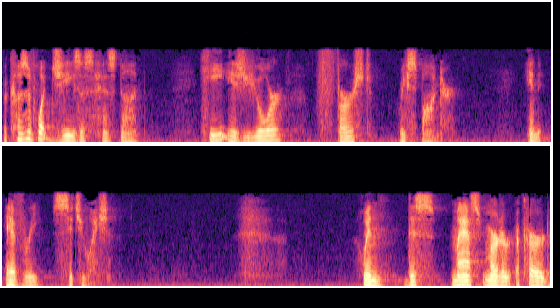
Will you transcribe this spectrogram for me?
Because of what Jesus has done, He is your first responder in every situation. When this mass murder occurred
